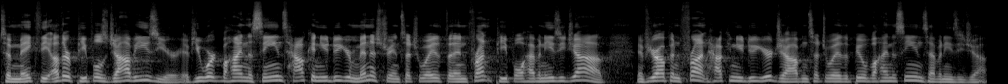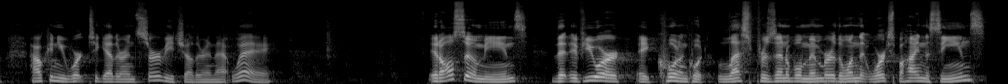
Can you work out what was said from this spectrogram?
to make the other people's job easier. If you work behind the scenes, how can you do your ministry in such a way that the in front people have an easy job? If you're up in front, how can you do your job in such a way that people behind the scenes have an easy job? How can you work together and serve each other in that way? It also means that if you are a quote unquote less presentable member, the one that works behind the scenes,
